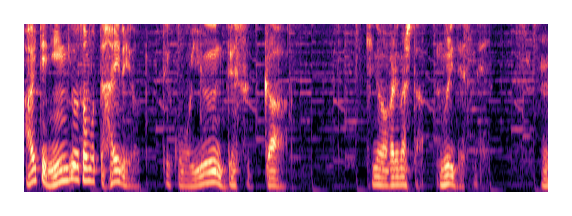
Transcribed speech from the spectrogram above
相手人形と思って入れよってこう言うんですが昨日分かりました。無理ですね。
